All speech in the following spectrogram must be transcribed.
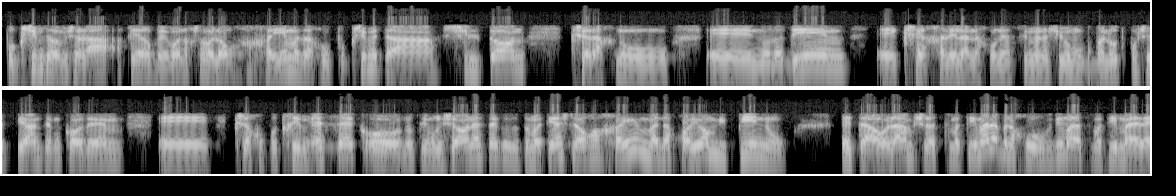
פוגשים את הממשלה הכי הרבה. בואו נחשוב על אורח החיים, אז אנחנו פוגשים את השלטון כשאנחנו אה, נולדים, אה, כשחלילה אנחנו נעשים אנשים עם מוגבלות, כמו שציינתם קודם, אה, כשאנחנו פותחים עסק או נותנים רישיון עסק, זאת אומרת, יש לאורח החיים, ואנחנו היום מיפינו את העולם של הצמתים האלה, ואנחנו עובדים על הצמתים האלה.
